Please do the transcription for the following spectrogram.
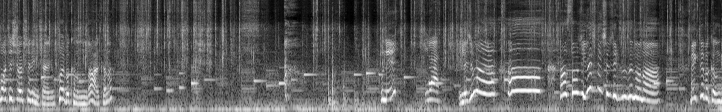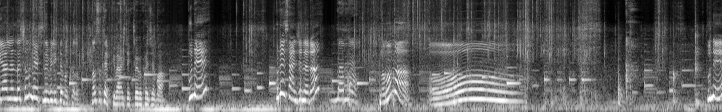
Bu ateş ölçeriymiş anneciğim. Koy bakalım bunu da arkana. Bu ne? İlaç. İlacı mı? Aa, hastalıcı ilaç mı içireceksin sen ona? Bekle bakalım. Diğerlerini de açalım. Hepsine birlikte bakalım. Nasıl tepki verecek bebek acaba? Bu ne? Bu ne sence Lara? Mama. Mama mı? Oo. Bu ne?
